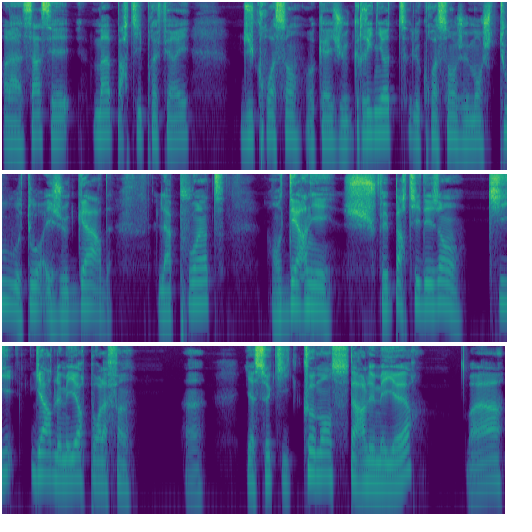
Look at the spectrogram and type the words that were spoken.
Voilà, ça c'est ma partie préférée du croissant, ok? Je grignote le croissant, je mange tout autour et je garde la pointe en dernier. Je fais partie des gens qui gardent le meilleur pour la fin. Hein. Il y a ceux qui commencent par le meilleur, voilà,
